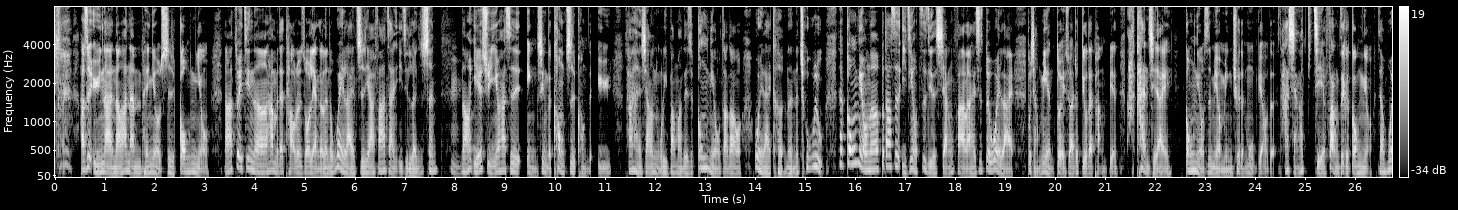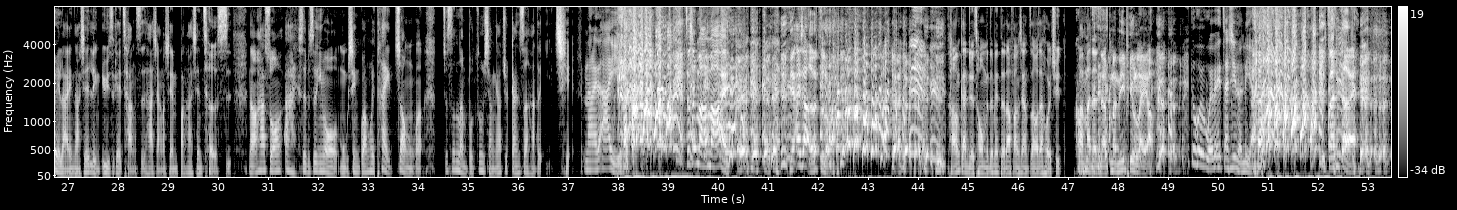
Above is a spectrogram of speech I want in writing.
他是鱼男，然后他男朋友是公牛。然后最近呢，他们在讨论说两个人的未来职业发展以及人生。嗯，然后也许因为他是隐性的控制狂的鱼，他很想要努力帮忙这只公牛找到未来可能的出路。那公牛呢，不知道是已经有自己的想法了，还是对未来。不想面对，所以他就丢在旁边。看起来公牛是没有明确的目标的，他想要解放这个公牛，在未来哪些领域是可以尝试，他想要先帮他先测试。然后他说：“哎，是不是因为我母性光辉太重了，就是忍不住想要去干涉他的一切？”哪来的阿姨？这是妈妈哎，你爱上儿子了吧？好像感觉从我们这边得到方向之后，再回去慢慢的 manipulate 啊，这会违背占星伦理啊！真的哎，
